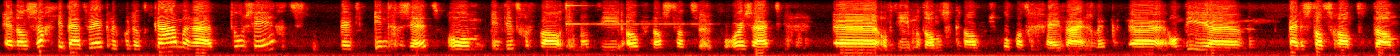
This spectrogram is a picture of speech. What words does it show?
En dan zag je daadwerkelijk hoe dat camera toezicht werd ingezet om in dit geval iemand die overlast had eh, veroorzaakt, eh, of die iemand anders een knal voor zijn kop had gegeven eigenlijk, om die bij de stadsrand dan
